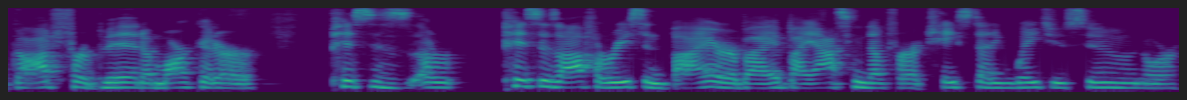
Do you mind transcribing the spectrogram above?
God forbid a marketer pisses a, pisses off a recent buyer by by asking them for a case study way too soon or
